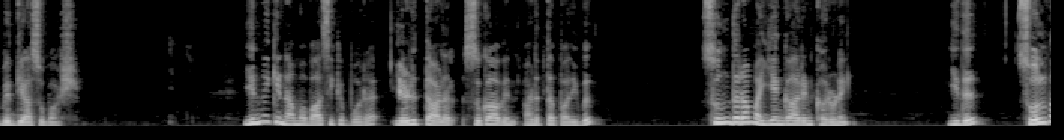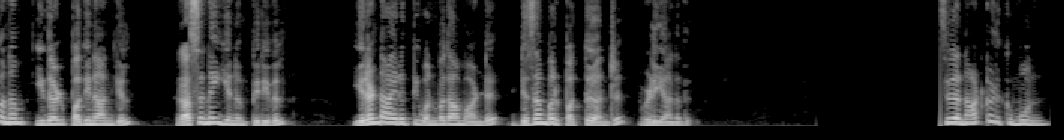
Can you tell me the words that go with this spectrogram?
வித்யா சுபாஷ். இன்னைக்கு நாம வாசிக்க போற எழுத்தாளர் சுகாவின் அடுத்த பதிவு சுந்தரம் ஐயங்காரின் கருணை. இது சொல்வனம் இதழ் பதினான்கில் ரசனை எனும் பிரிவில் இரண்டாயிரத்தி ஒன்பதாம் ஆண்டு டிசம்பர் பத்து அன்று வெளியானது. சில நாட்களுக்கு முன்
